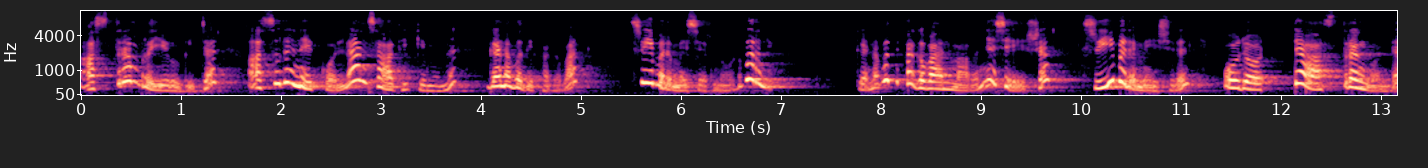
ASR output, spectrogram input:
അസ്ത്രം പ്രയോഗിച്ചാൽ അസുരനെ കൊല്ലാൻ സാധിക്കുമെന്ന് ഗണപതി ഭഗവാൻ ശ്രീപരമേശ്വരനോട് പറഞ്ഞു. ഗണപതി ഭഗവാൻ മറഞ്ഞ ശേഷം ശ്രീപരമേശ്വരൻ ഒരൊറ്റ അസ്ത്രം കൊണ്ട്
